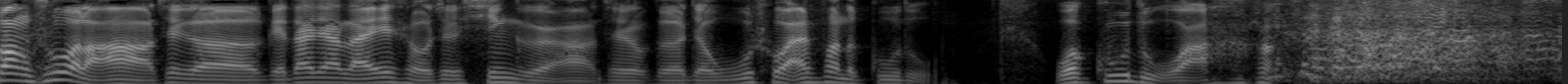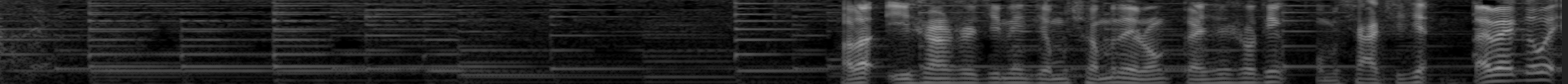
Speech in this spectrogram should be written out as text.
放错了啊，这个给大家来一首这个新歌啊，这首歌叫《无处安放的孤独》。我孤独啊！好了，以上是今天节目全部内容，感谢收听，我们下期见，拜拜，各位。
